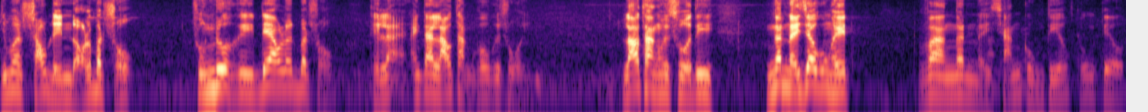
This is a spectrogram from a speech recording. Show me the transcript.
Nhưng mà sau đến đó là bật số. Xuống nước thì đeo lên bật số. Thế là anh ta lao thẳng vô cái suối. Lao thẳng về suối thì Ngân ấy dâu cũng hết. Và ngân ấy sáng cùng tiêu. Không tiêu.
